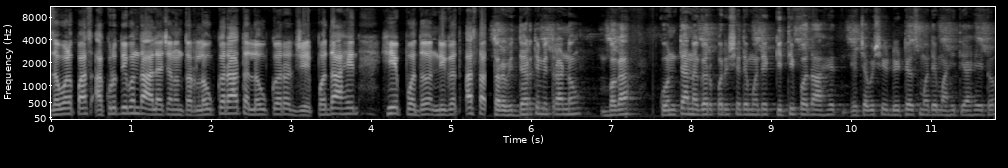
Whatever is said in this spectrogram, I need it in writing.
जवळपास आकृतीबंध आल्याच्यानंतर लवकरात लवकर जे पद आहेत हे पदं निघत असतात. तर विद्यार्थी मित्रांनो बघा कोणत्या नगर परिषदेमध्ये किती पदं आहेत याच्याविषयी डिटेल्समध्ये माहिती आहे इथं.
